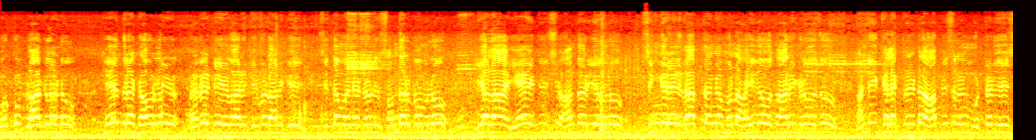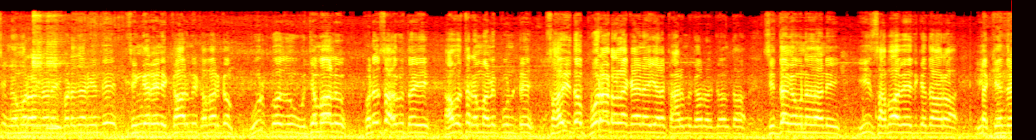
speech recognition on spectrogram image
బొగ్గు బ్లాకులను కేంద్ర గవర్నమెంట్ ప్రైవేట్ వారికి ఇవ్వడానికి సిద్ధమైనటువంటి సందర్భంలో ఇలా ఏఐటిసి ఆధ్వర్యంలో సింగరేణి వ్యాప్తంగా మొన్న ఐదవ తారీఖు రోజు అన్ని కలెక్టరేట్ ఆఫీసులను ముట్టడి చేసి మెమోరాండం ఇవ్వడం జరిగింది. సింగరేణి కార్మిక వర్గం ఊరుకోదు ఉద్యమాలు కొనసాగుతాయి అవసరం అనుకుంటే సాయుధ పోరాటాలకైనా ఇలా కార్మిక వర్గం సిద్ధంగా ఉన్నదని ఈ సభా వేదిక ద్వారా ఈ కేంద్ర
